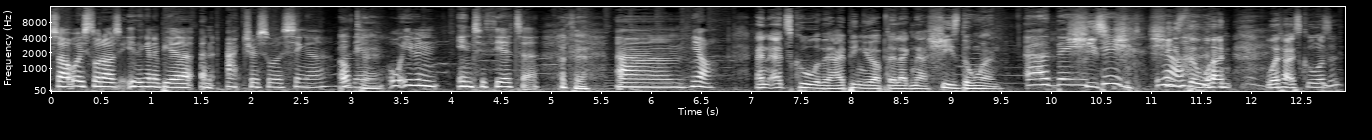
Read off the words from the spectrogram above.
So I always thought I was either going to be a, an actress or a singer, by Okay. then, or even into theater. okay. Um, yeah, And at school, they're hyping you up. They're like, "Nah, she's the one. uh, they she's did. she- she's yeah. the one." What high school was it?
